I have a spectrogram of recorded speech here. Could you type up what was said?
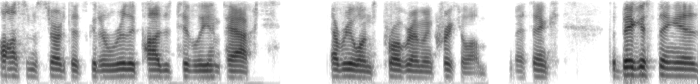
awesome start that's going to really positively impact everyone's program and curriculum. I think the biggest thing is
